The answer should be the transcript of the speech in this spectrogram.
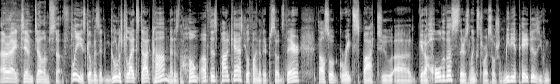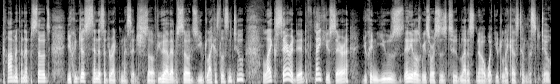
All right, Tim, tell them stuff. please go visit ghoulishdelights.com. That is the home of this podcast. You'll find other episodes there. It's also a great spot to uh, get a hold of us. There's links to our social media pages. You can comment on episodes. You can just send us a direct message. So if you have episodes you'd like us to listen to, like Sarah did, thank you, Sarah. You can use any of those resources to let us know what you'd like us to listen to.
